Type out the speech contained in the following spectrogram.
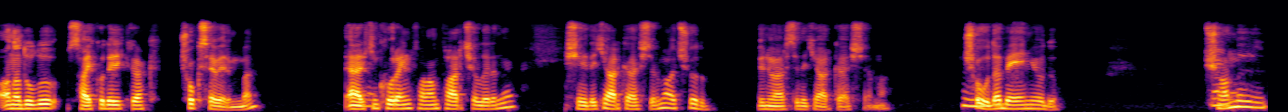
Anadolu psychedelic rock çok severim ben. Erkin Evet. Koray'ın falan parçalarını şeydeki arkadaşlarıma açıyordum, üniversitedeki arkadaşlarıma. Hı Çoğu da beğeniyordu. Şu Evet. anda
